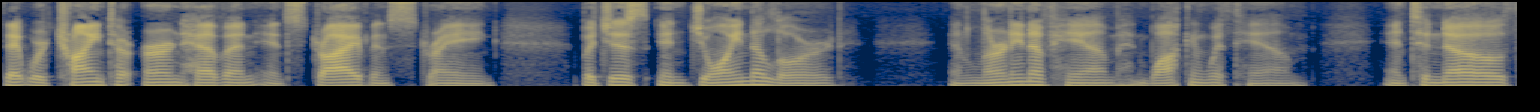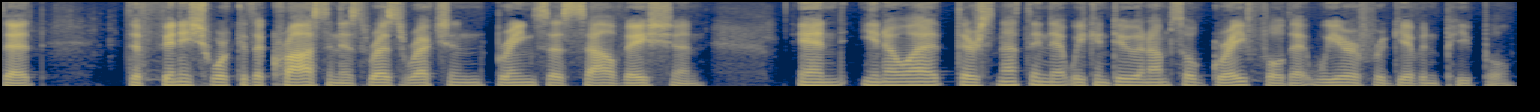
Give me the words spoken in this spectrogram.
that we're trying to earn heaven and strive and strain, but just enjoying the Lord and learning of Him and walking with Him, and to know that the finished work of the cross and his resurrection brings us salvation. And you know what? There's nothing that we can do. And I'm so grateful that we are forgiven people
